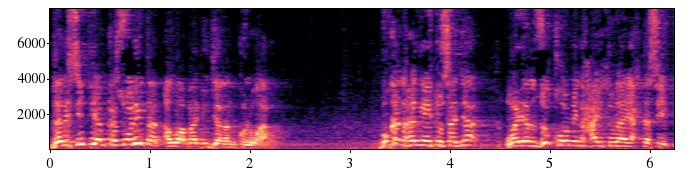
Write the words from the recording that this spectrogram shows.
Dari setiap kesulitan Allah bagi jalan keluar. Bukan hanya itu saja, wa yarzuqhu min haitsu la yahtasib.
